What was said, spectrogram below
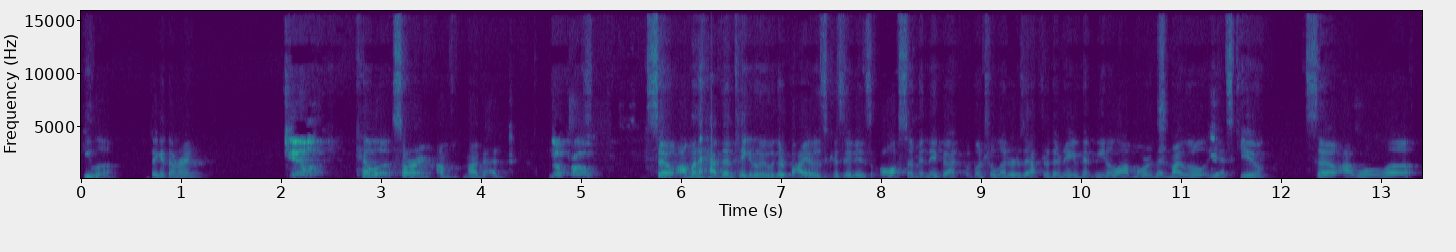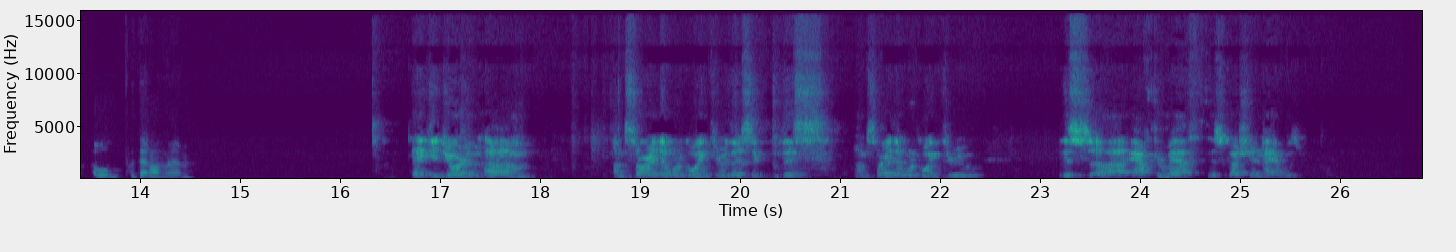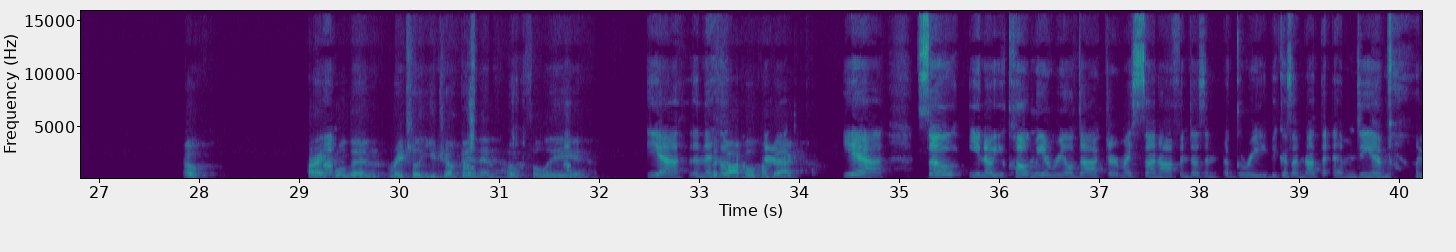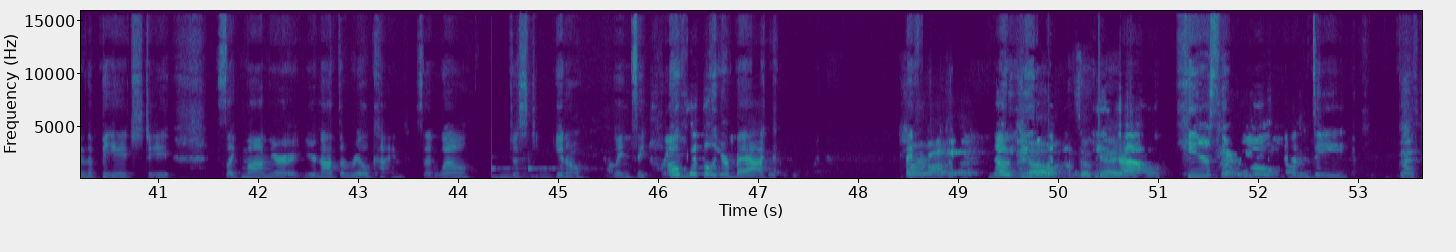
Kella, did I get that right? Kella. Kella, sorry, I'm my bad. No problem. So I'm gonna have them take it away with their bios because it is awesome, and they've got a bunch of letters after their name that mean a lot more than my little ESQ. So I will uh, I will put that on them. Thank you, Jordan. Um, I'm sorry that we're going through this. This I'm sorry that we're going through this uh, aftermath discussion. I was. Oh, all right. Well then, Rachel, you jump in, and hopefully. Yeah, and then the doc will come back. back. Yeah. So, you know, you called me a real doctor. My son often doesn't agree because I'm not the MD, I'm, I'm the PhD. It's like, Mom, you're you're not the real kind. I said, Well, just, you know, wait and see. Oh, Vipul, you're back. Sorry I, about that. No, you no, go. it's okay. You go. Here's the real MD.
